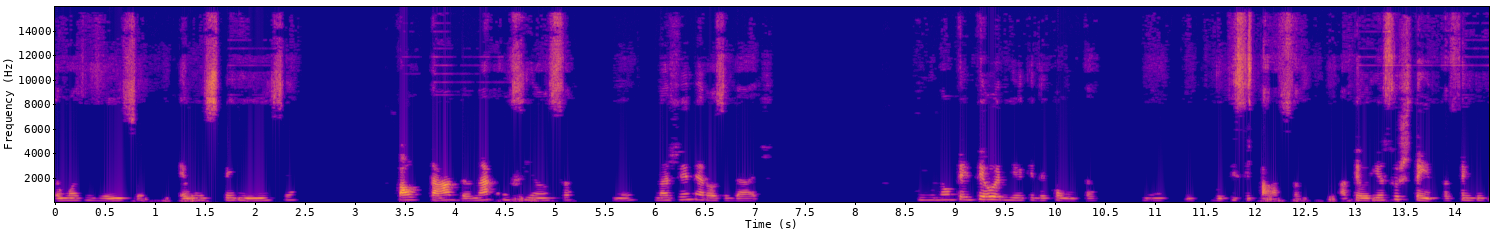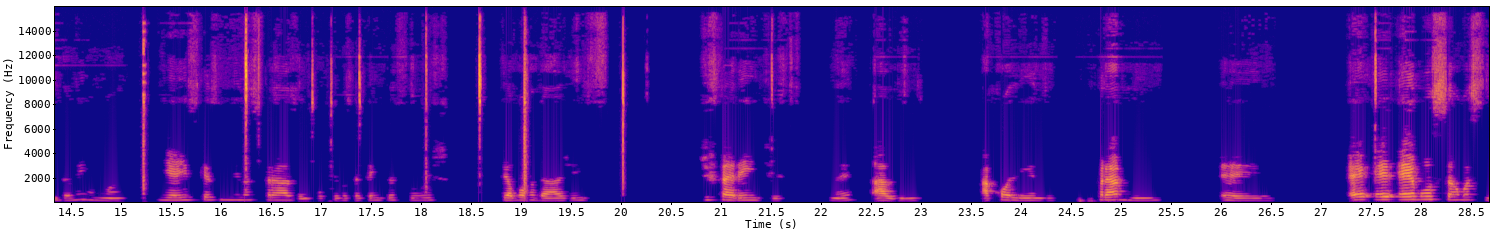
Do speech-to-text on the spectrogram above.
É uma vivência, é uma experiência pautada na confiança, né? na generosidade. E não tem teoria que dê conta né? do que se passa. A teoria sustenta, sem dúvida nenhuma. E é isso que as meninas trazem, porque você tem pessoas de abordagens diferentes né, ali, acolhendo. Para mim, é, é, é, emoção, assim,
